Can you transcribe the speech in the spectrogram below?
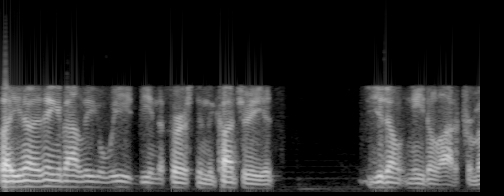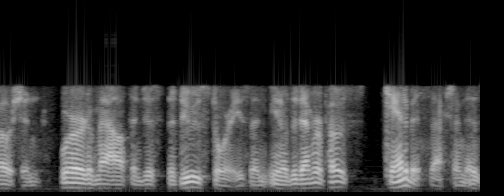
but you know, the thing about legal weed being the first in the country, it's you don't need a lot of promotion, word of mouth, and just the news stories. And you know, the Denver Post cannabis section has,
